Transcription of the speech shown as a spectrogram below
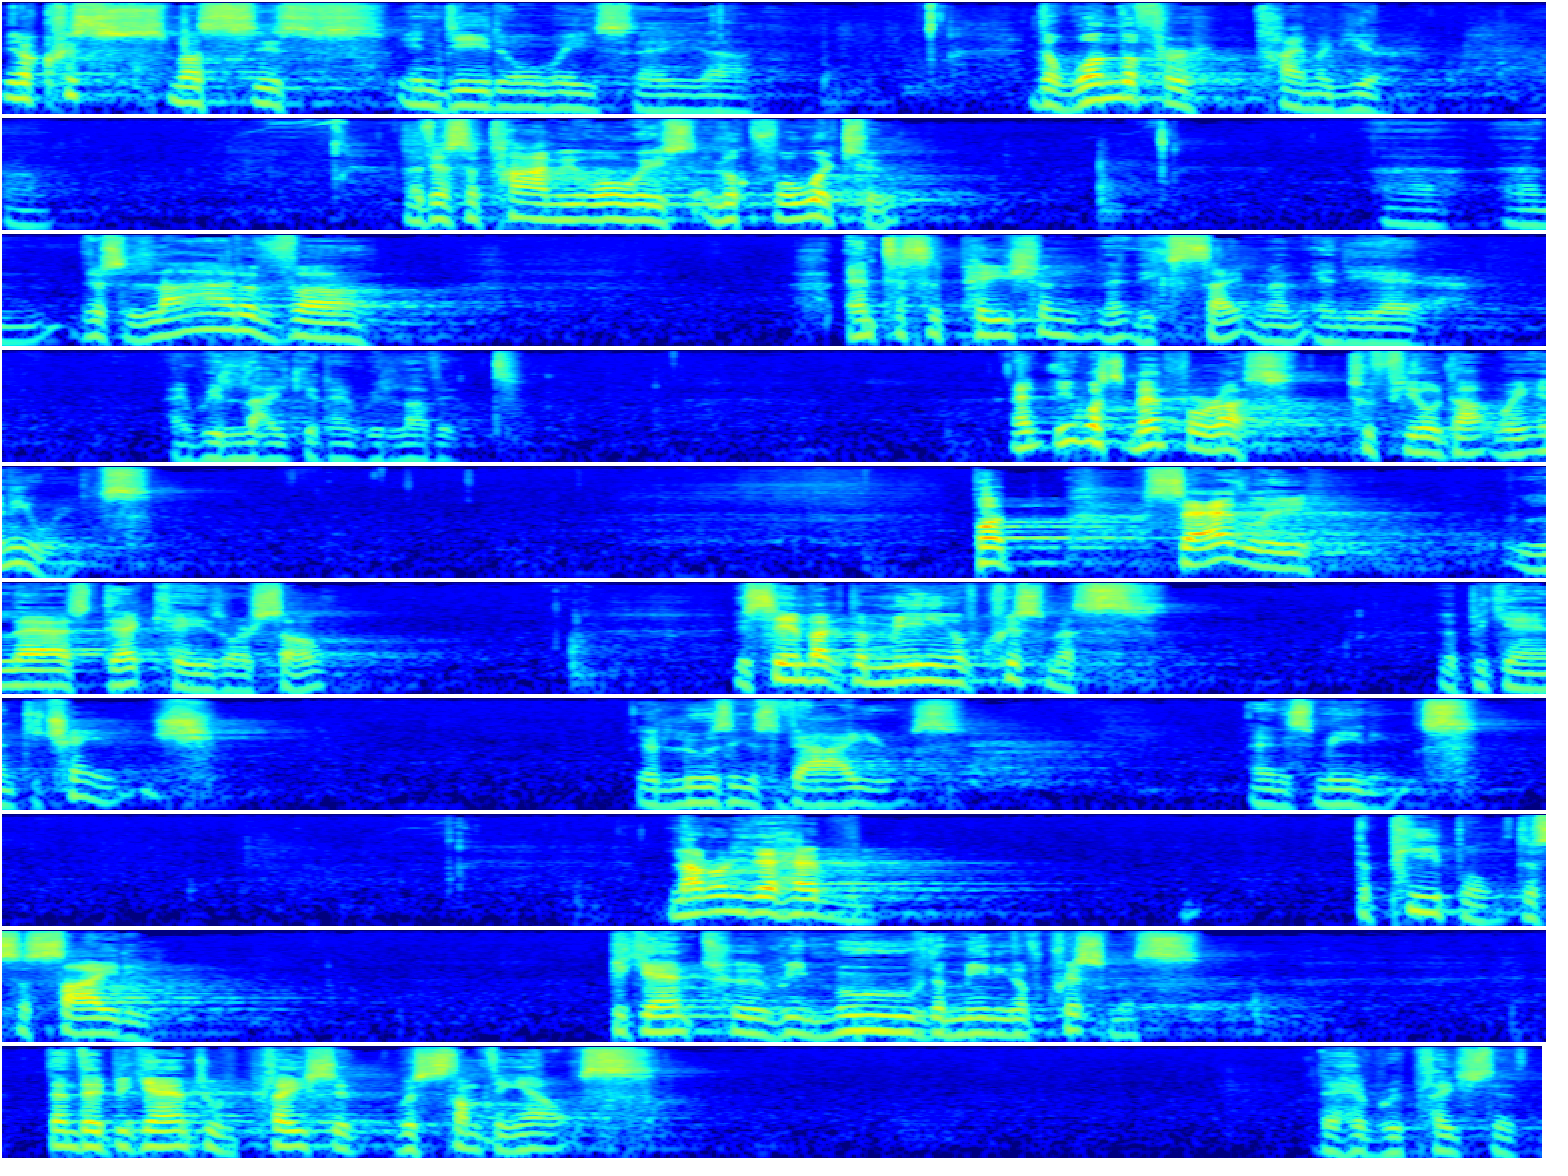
You know, Christmas is indeed always a uh, the wonderful time of year. Uh, there's a time we always look forward to, uh, and there's a lot of uh, anticipation and excitement in the air, and we like it and we love it. And it was meant for us to feel that way, anyways. But sadly, last decade or so, it seemed like the meaning of Christmas began to change. It losing its values and its meanings. Not only they have the people, the society, began to remove the meaning of Christmas, then they began to replace it with something else. They have replaced it.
